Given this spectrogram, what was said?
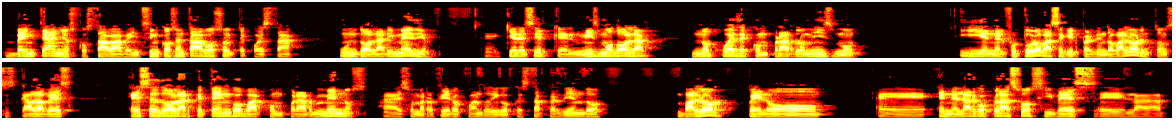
20 años costaba 25 centavos, hoy te cuesta un dólar y medio. quiere decir que el mismo dólar no puede comprar lo mismo y en el futuro va a seguir perdiendo valor. Entonces, cada vez ese dólar que tengo va a comprar menos. A eso me refiero cuando digo que está perdiendo valor, pero eh, en el largo plazo, si ves eh, la,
